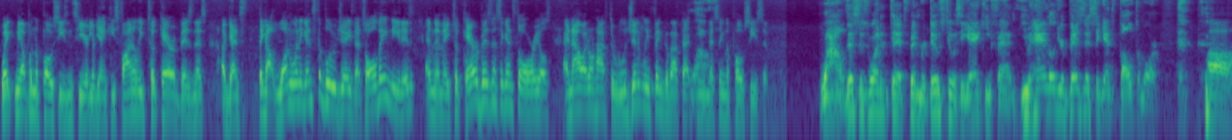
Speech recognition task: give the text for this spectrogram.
Wake me up when the postseason's here. The Yankees finally took care of business against. They got one win against the Blue Jays. That's all they needed, and then they took care of business against the Orioles. And now I don't have to legitimately think about that wow. team missing the postseason. Wow, this is what it's been reduced to as a Yankee fan. You handled your business against Baltimore. Oh,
